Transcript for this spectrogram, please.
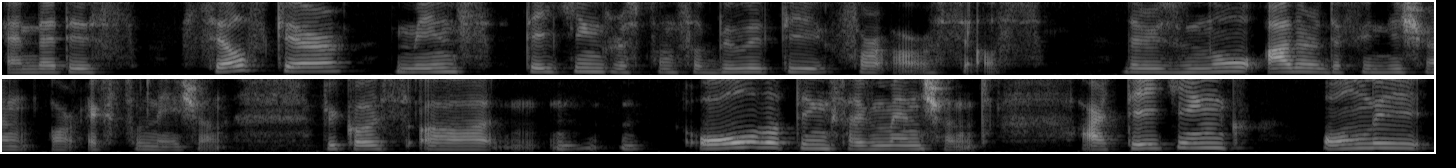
and that is self-care means taking responsibility for ourselves. There is no other definition or explanation because uh, all the things I've mentioned are taking only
